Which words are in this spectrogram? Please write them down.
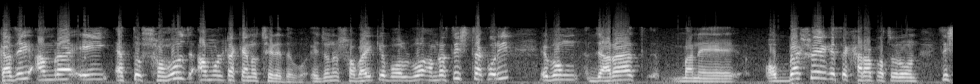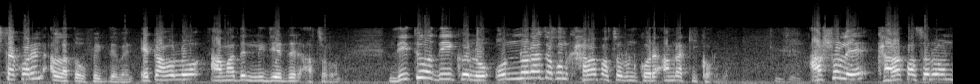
কাজেই আমরা এই এত সহজ আমলটা কেন ছেড়ে দেব? এই জন্য সবাইকে বলব আমরা চেষ্টা করি এবং যারা মানে অভ্যাস হয়ে গেছে খারাপ আচরণ চেষ্টা করেন আল্লাহ তৌফিক দেবেন। এটা হলো আমাদের নিজেদের আচরণ। দ্বিতীয় দিক হলো অন্যরা যখন খারাপ আচরণ করে আমরা কি করব? আসলে খারাপ আচরণ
